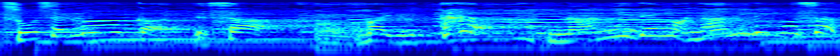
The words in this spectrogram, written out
ソーシャルワーカーってさ、うん。まあ言ったら何にでも何でもさ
